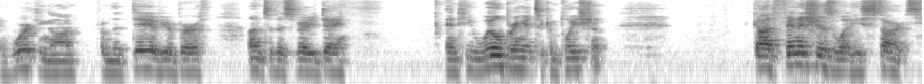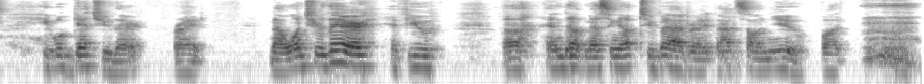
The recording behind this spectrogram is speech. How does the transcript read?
and working on from the day of your birth unto this very day and he will bring it to completion. God finishes what he starts. He will get you there, right? Now, once you're there, if you uh, end up messing up too bad, right, that's on you. But you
